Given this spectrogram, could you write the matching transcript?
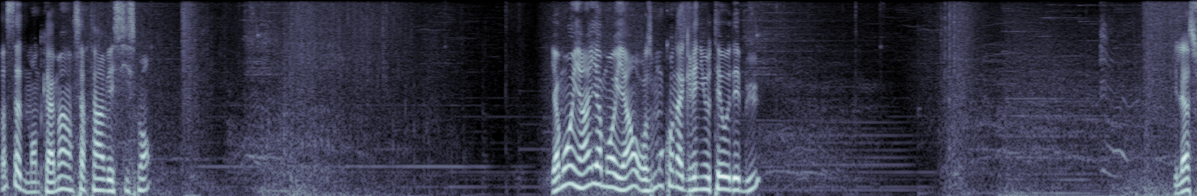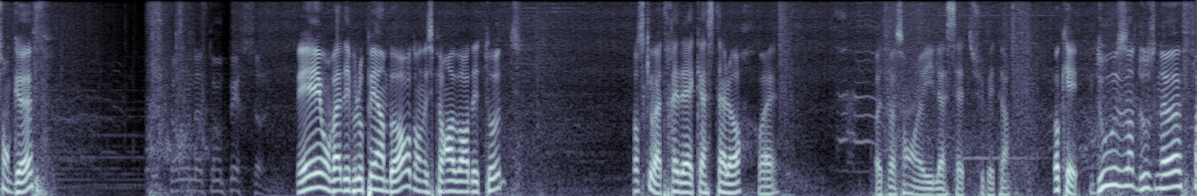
Ça, ça demande quand même un certain investissement. Il y a moyen, il y a moyen. Heureusement qu'on a grignoté au début. Il a son guff. Et on va développer un board en espérant avoir des taunts. Je pense qu'il va trader avec Astalor. Ouais. De toute façon, euh, il a 7, je suis bêta. Ok, 12, 12, 9.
